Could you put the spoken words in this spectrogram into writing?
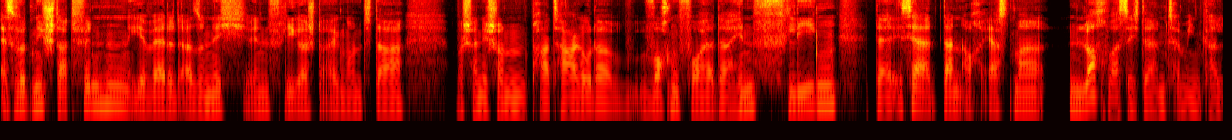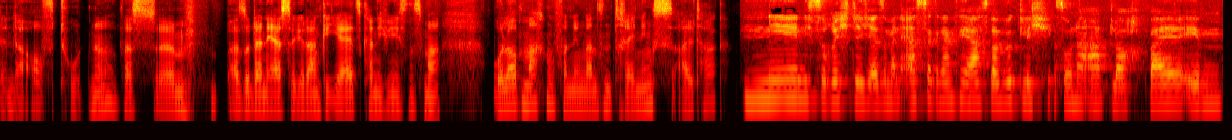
es wird nicht stattfinden. Ihr werdet also nicht in den Flieger steigen und da wahrscheinlich schon ein paar Tage oder Wochen vorher dahin fliegen. Da ist ja dann auch erstmal ein Loch, was sich da im Terminkalender auftut. Ne? Was, ähm, also dein erster Gedanke, ja, jetzt kann ich wenigstens mal Urlaub machen von dem ganzen Trainingsalltag? Nee, nicht so richtig. Also mein erster Gedanke, ja, es war wirklich so eine Art Loch, weil eben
